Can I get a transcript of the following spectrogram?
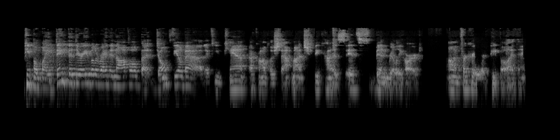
people might think that they're able to write a novel but don't feel bad if you can't accomplish that much because it's been really hard um, for creative people i think.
